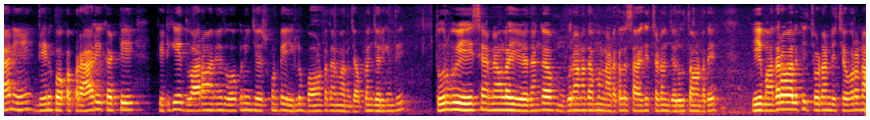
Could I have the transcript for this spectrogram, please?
కానీ దీనికి ఒక ప్రహరీ కట్టి కిటికీ ద్వారం అనేది ఓపెనింగ్ చేసుకుంటే ఇల్లు బాగుంటుందని మనం చెప్పడం జరిగింది. తూర్పు ఈశాన్యంలో ఈ విధంగా ముగ్గురు అన్నదమ్ములు నడకలు సాగించడం జరుగుతూ ఉంటుంది. ఈ మదర్ వాళ్ళకి చూడండి చివరన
